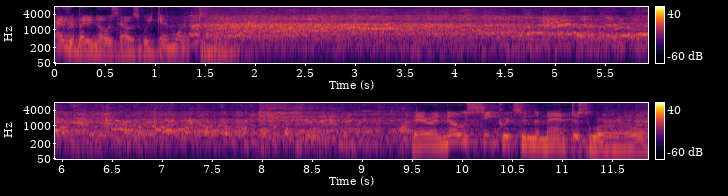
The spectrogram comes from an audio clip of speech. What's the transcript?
Everybody knows how his weekend went. There are no secrets in the mantis world.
